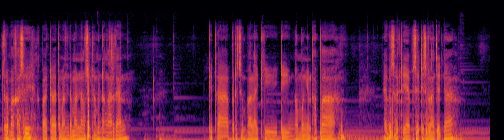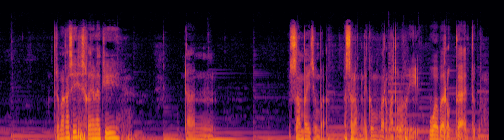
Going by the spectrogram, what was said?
Terima kasih kepada teman-teman yang sudah mendengarkan. Kita berjumpa lagi di ngomongin apa episode-episode selanjutnya. Terima kasih sekali lagi dan sampai jumpa. Assalamualaikum warahmatullahi wabarakatuh.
